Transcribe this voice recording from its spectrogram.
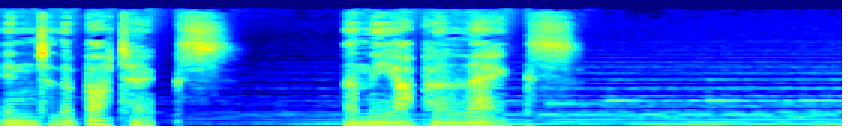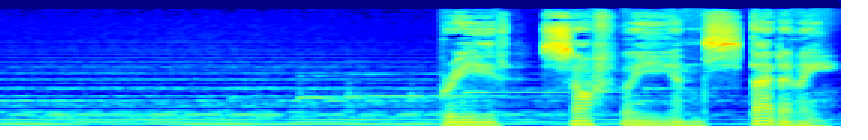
into the buttocks and the upper legs. Breathe softly and steadily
